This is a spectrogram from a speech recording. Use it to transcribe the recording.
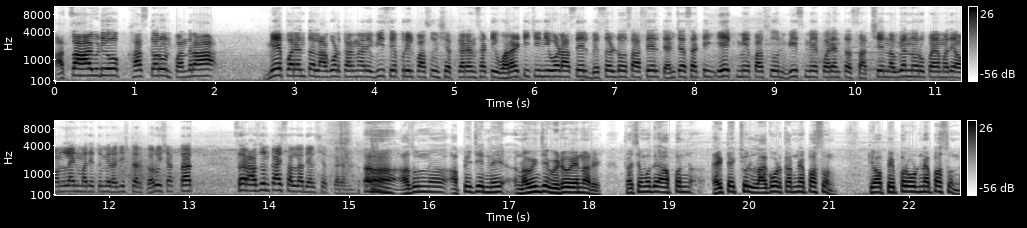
आजचा हा व्हिडिओ खास करून पंधरा मेपर्यंत लागवड करणारे वीस एप्रिलपासून शेतकऱ्यांसाठी व्हरायटीची निवड असेल बेसल डोस असेल त्यांच्यासाठी एक मेपासून वीस मेपर्यंत सातशे नव्याण्णव रुपयामध्ये ऑनलाईनमध्ये तुम्ही रजिस्टर करू शकतात. सर अजून काय सल्ला द्याल शेतकऱ्यांना? अजून आपले जे ने नवीन जे व्हिडिओ येणार आहे त्याच्यामध्ये आपण ॲक्ट ॲक्च्युअल लागवड करण्यापासून किंवा पेपर ओढण्यापासून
